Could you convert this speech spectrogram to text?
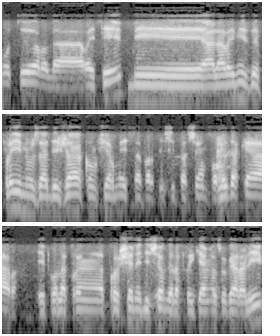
moteur l'a arrêté. Mais à la remise de prix, il nous a déjà confirmé sa participation pour le Dakar et pour la prochaine édition de l'Africain Azougar Rally.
